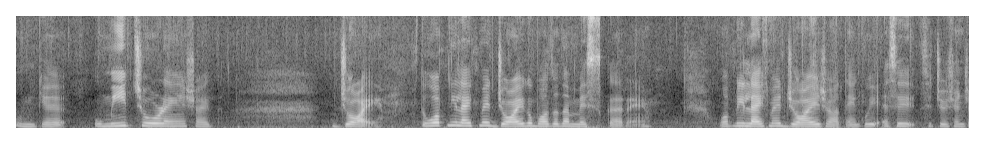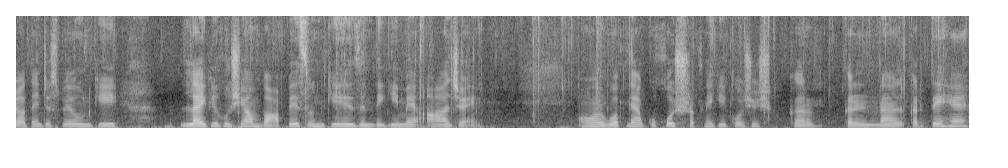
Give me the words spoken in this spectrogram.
उनके उम्मीद छोड़ रहे हैं शायद। जॉय तो वो अपनी लाइफ में जॉय को बहुत ज़्यादा मिस कर रहे हैं। वो अपनी लाइफ में जॉय चाहते हैं, कोई ऐसी सिचुएशन चाहते हैं जिसमें उनकी लाइफ की खुशियाँ वापस उनकी ज़िंदगी में आ जाएँ। और वो अपने आप को खुश रखने की कोशिश कर, करना, करते हैं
